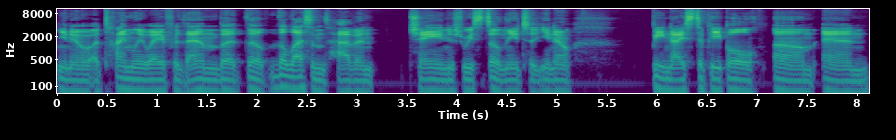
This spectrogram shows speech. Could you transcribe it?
you know a timely way for them. But the the lessons haven't changed. We still need to you know be nice to people, um, and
